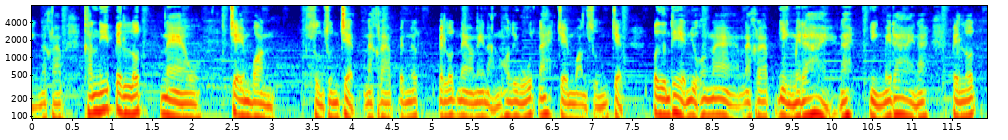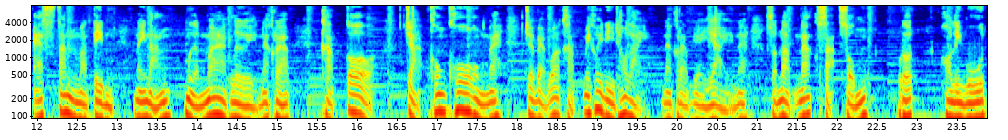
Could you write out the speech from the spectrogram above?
งนะครับ คันนี้เป็นรถแนวเจมบอล007 นะครับ เป็นเป็นรถแนวในหนังฮอลลีวูดนะ เจมบอล07 ปืนที่เห็นอยู่ข้างหน้านะครับยิงไม่ได้นะยิงไม่ได้นะเป็นรถแอสตันมาตินในหนังเหมือนมากเลยนะครับ ขับก็จะโค้งๆนะจะแบบว่าขับไม่ค่อยดีเท่าไหร่นะครับใหญ่ๆนะสำหรับนักสะสมรถฮอลลีวูด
